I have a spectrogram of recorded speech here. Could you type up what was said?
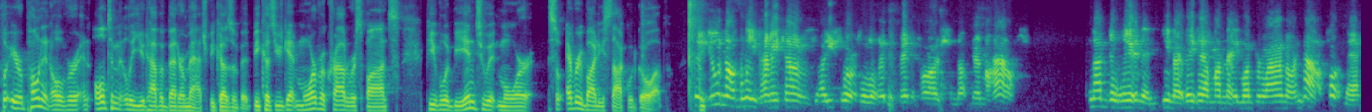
put your opponent over, and ultimately you'd have a better match because of it. Because you'd get more of a crowd response. People would be into it more, so everybody's stock would go up. Dude, you would not believe how many times I used to work for a little independent promotion up near my house. And I'd go in and, you know, they'd have my name underlined or, no, fuck that.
